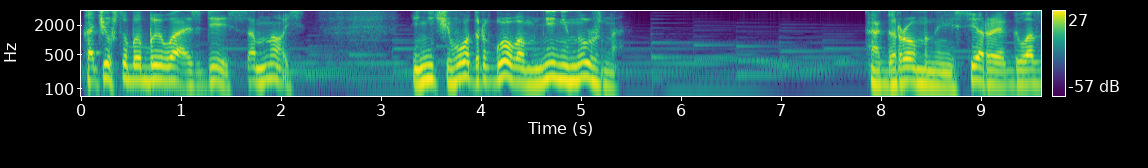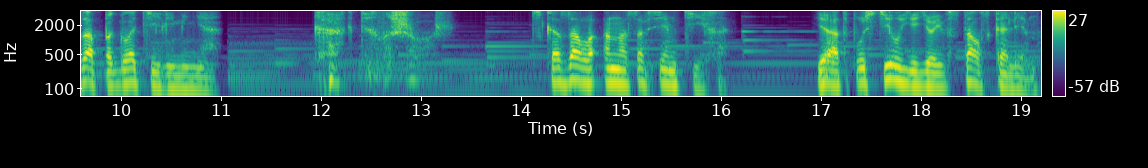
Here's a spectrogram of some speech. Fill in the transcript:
Хочу, чтобы была здесь, со мной. И ничего другого мне не нужно. Огромные серые глаза поглотили меня. «Как ты лжешь!» Сказала она совсем тихо. Я отпустил ее и встал с колен.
